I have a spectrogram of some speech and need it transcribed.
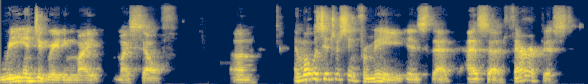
reintegrating my myself. Um, and what was interesting for me is that as a therapist,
